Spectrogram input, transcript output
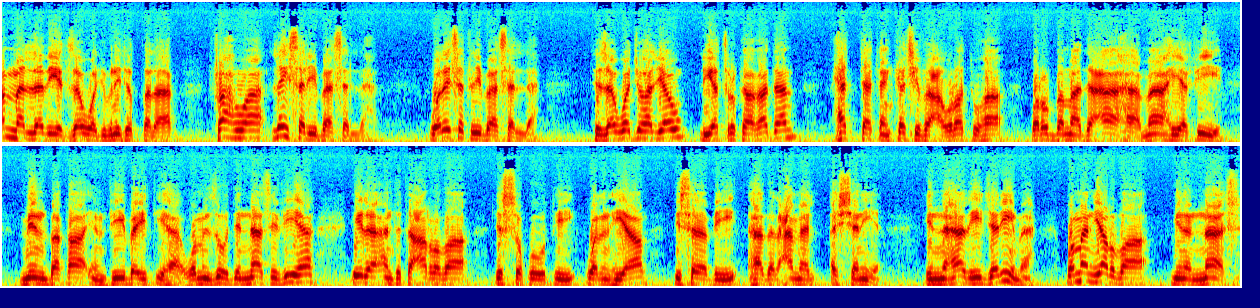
أما الذي يتزوج بنية الطلاق فهو ليس لباسا له وليست لباسا له. تزوجها اليوم ليتركها غدا حتى تنكشف عورتها وربما دعاها ما هي فيه من بقاء في بيتها ومن زهد الناس فيها إلى أن تتعرض للسقوط والانهيار. بسبب هذا العمل الشنيع. إن هذه جريمة ومن يرضى من الناس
